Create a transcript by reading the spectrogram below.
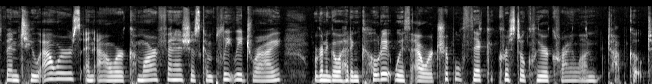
It's been two hours and our Kamar finish is completely dry. We're going to go ahead and coat it with our triple thick crystal clear Krylon top coat.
